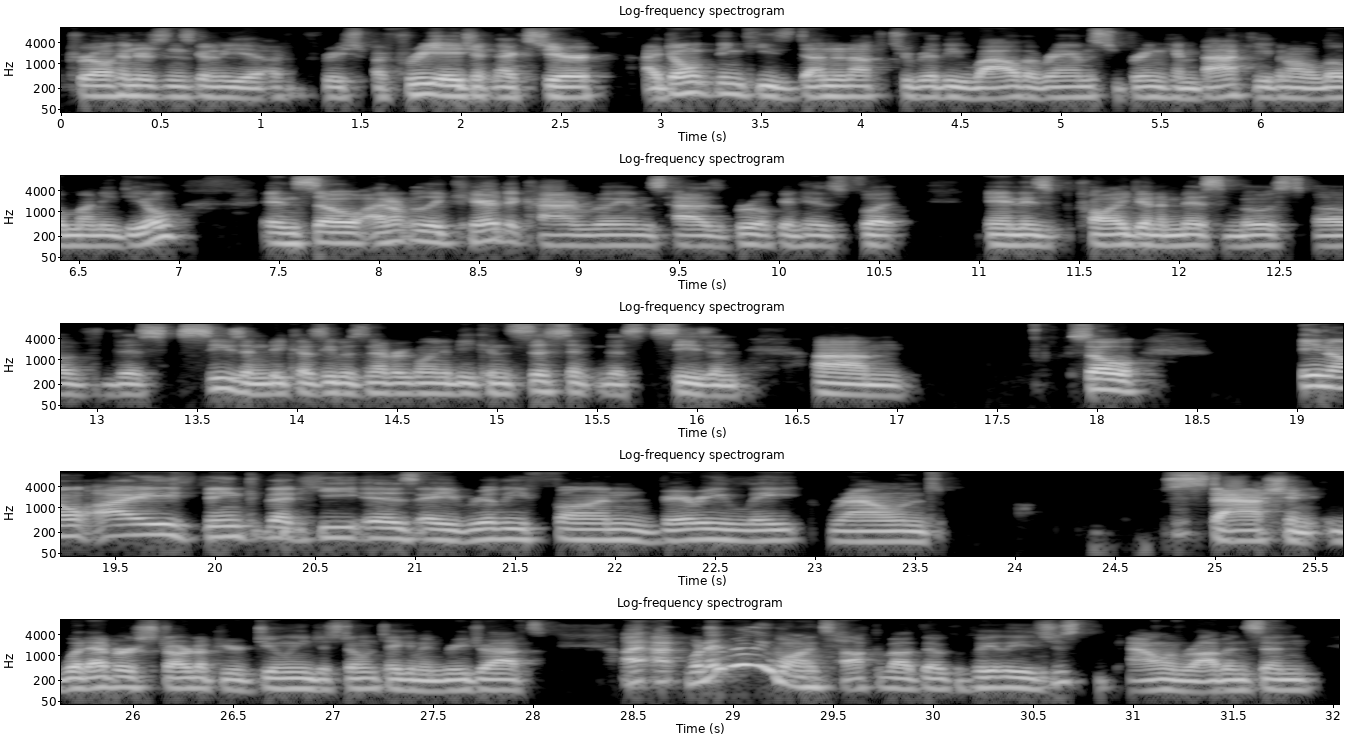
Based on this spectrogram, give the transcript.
Darrell Henderson's going to be a free, a free agent next year. I don't think he's done enough to really wow the Rams to bring him back, even on a low money deal. And so I don't really care that Kyren Williams has broken his foot and is probably going to miss most of this season because he was never going to be consistent this season. Um, so, you know, I think that he is a really fun, very late round stash and whatever startup you're doing. Just don't take him in redrafts. I, I what I really want to talk about though completely is just Allen Robinson.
